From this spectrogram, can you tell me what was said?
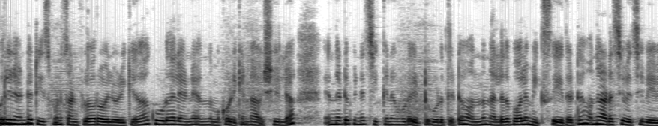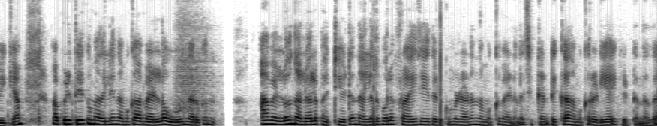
ഒരു രണ്ട് ടീസ്പൂൺ സൺഫ്ലവർ ഓയിൽ ഒഴിക്കുക. കൂടുതൽ എണ്ണയൊന്നും നമുക്ക് ഒഴിക്കേണ്ട ആവശ്യമില്ല. എന്നിട്ട് പിന്നെ ചിക്കനും കൂടെ ഇട്ട് കൊടുത്തിട്ട് ഒന്ന് നല്ലതുപോലെ മിക്സ് ചെയ്തിട്ട് ഒന്ന് അടച്ച് വെച്ച് വേവിക്കാം. അപ്പോഴത്തേക്കും അതിൽ നമുക്ക് ആ വെള്ളം ഊർന്നിറക്കും ആ വെള്ളവും നല്ലപോലെ പറ്റിയിട്ട് നല്ലതുപോലെ ഫ്രൈ ചെയ്തെടുക്കുമ്പോഴാണ് നമുക്ക് വേണ്ടുന്ന ചിക്കൻ ടിക്ക നമുക്ക് റെഡിയായി കിട്ടുന്നത്.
